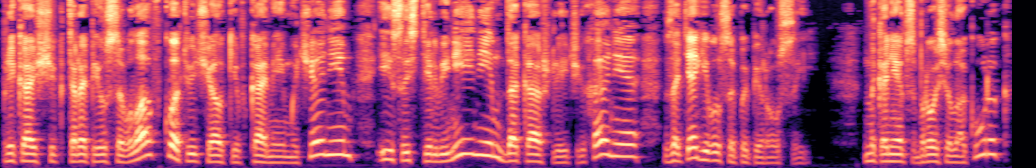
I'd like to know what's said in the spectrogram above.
Приказчик торопился в лавку, отвечал кивками и мычанием и со стервенением до кашля и чихания затягивался папиросой. Наконец бросил окурок,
